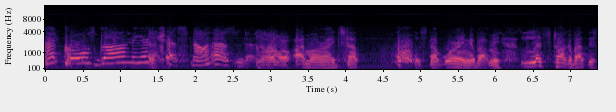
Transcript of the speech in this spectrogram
That cold's gone to your chest now, hasn't it? No, I'm all, I'm all right. Stop, stop worrying about me. Let's talk about this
